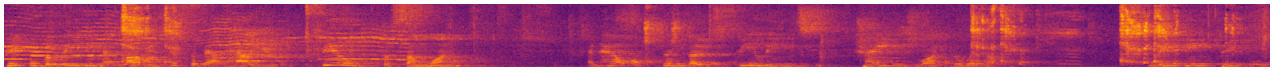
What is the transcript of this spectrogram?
people believing that love is just about how you feel for someone and how often those feelings change like the weather, leaving people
